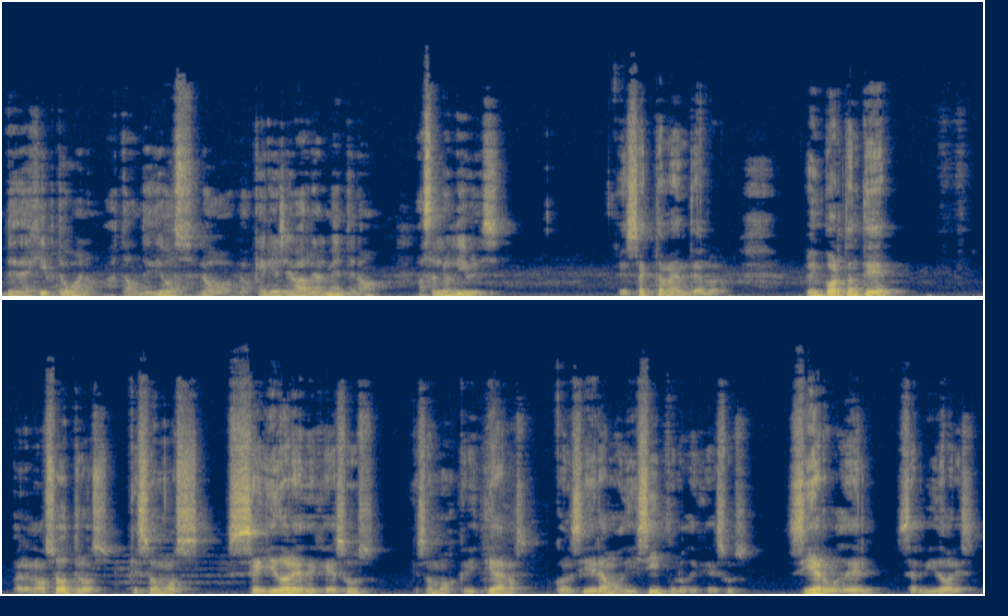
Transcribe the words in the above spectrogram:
desde Egipto, bueno, hasta donde Dios los quería llevar realmente, ¿no? Hacerlos libres. Exactamente, Álvaro. Lo importante para nosotros, que somos seguidores de Jesús, que somos cristianos, consideramos discípulos de Jesús, siervos de Él, servidores,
